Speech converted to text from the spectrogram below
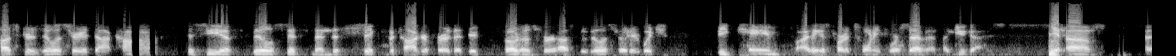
HuskersIllustrated.com to see if Bill Sitzman, the sick photographer that did photos for Huskers Illustrated, which became, I think it's part of 24/7, like you guys. Yeah. Um, uh,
